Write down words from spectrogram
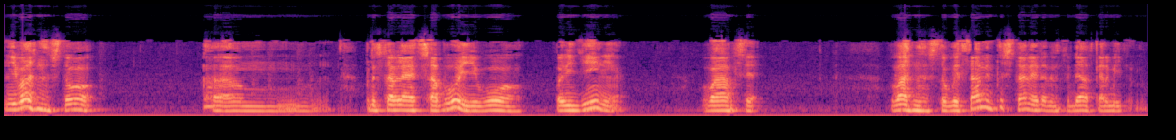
не важно, что эм, представляет собой его поведение вообще. Важно, чтобы вы сами посчитали это для себя оскорбительным.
